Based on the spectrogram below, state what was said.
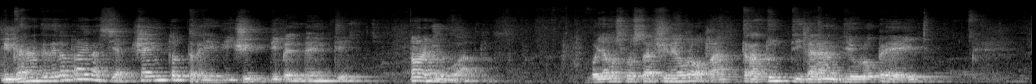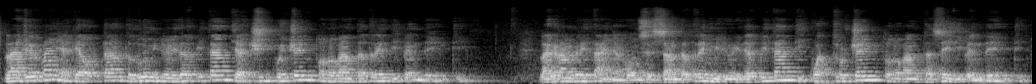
Il garante della privacy ha 113 dipendenti. Non aggiungo altro. Vogliamo spostarci in Europa? Tra tutti i garanti europei? La Germania che ha 82 milioni di abitanti ha 593 dipendenti. La Gran Bretagna con 63 milioni di abitanti 496 dipendenti.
